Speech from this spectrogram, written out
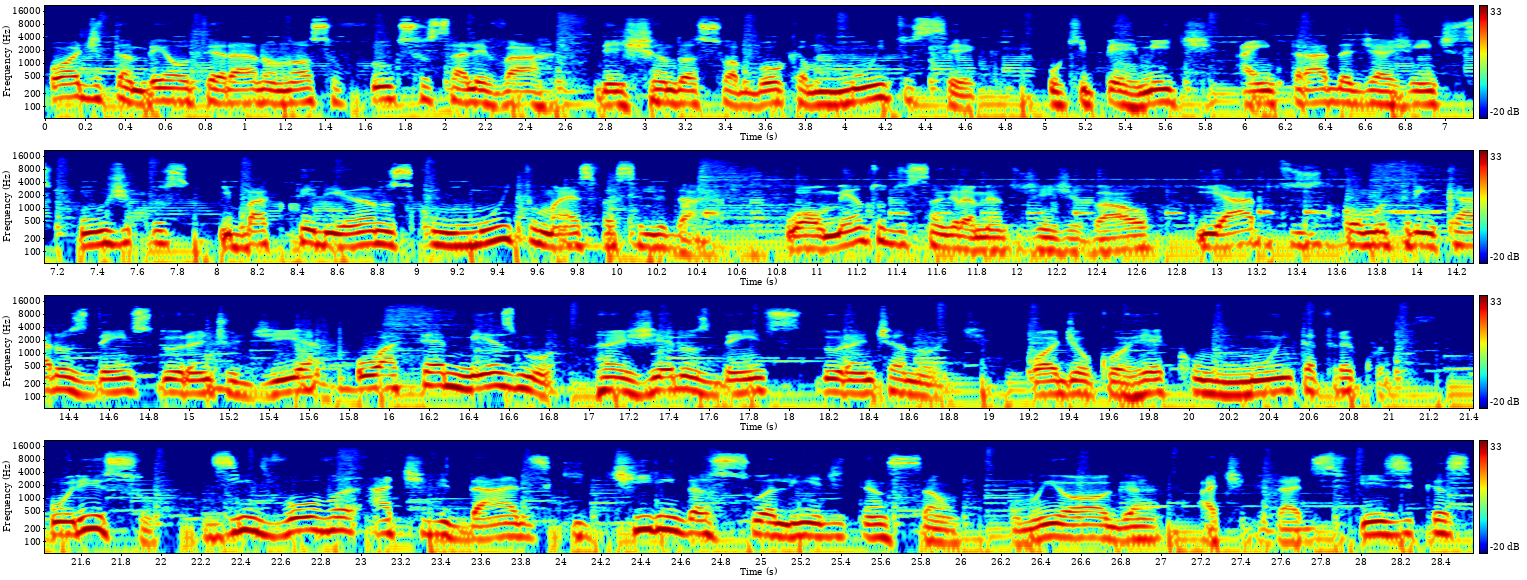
Pode também alterar o nosso fluxo salivar, deixando a sua boca muito seca, o que permite a entrada de agentes fúngicos e bacterianos com muito mais facilidade. O aumento do sangramento gengival e hábitos como trincar os dentes durante o dia ou até mesmo ranger os dentes durante a noite. Pode ocorrer com muita frequência. Por isso, desenvolva atividades que tirem da sua linha de tensão, como yoga, atividades físicas,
